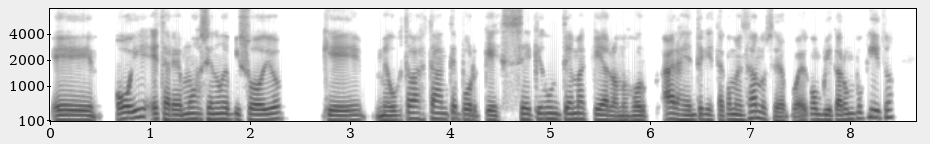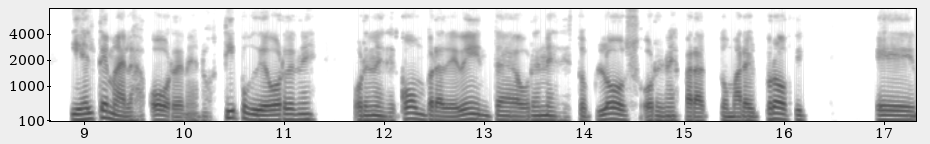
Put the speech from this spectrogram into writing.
Eh, hoy estaremos haciendo un episodio que me gusta bastante porque sé que es un tema que a lo mejor a la gente que está comenzando se le puede complicar un poquito y es el tema de las órdenes, los tipos de órdenes, órdenes de compra, de venta, órdenes de stop loss, órdenes para tomar el profit. Eh,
